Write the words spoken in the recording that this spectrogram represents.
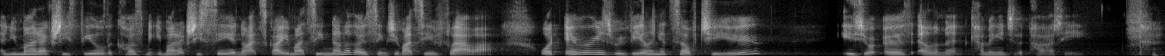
And you might actually feel the cosmic. You might actually see a night sky. You might see none of those things. You might see a flower. Whatever is revealing itself to you is your earth element coming into the party.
